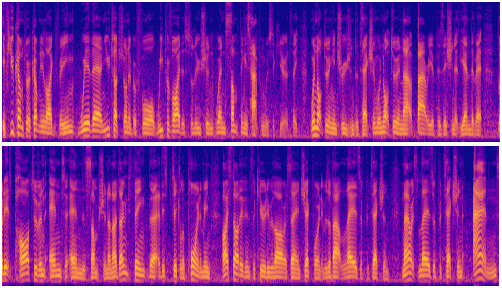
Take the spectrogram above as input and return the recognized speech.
if you come to a company like Veeam, we're there, and you touched on it before, we provide a solution when something has happened with security. We're not doing intrusion detection, we're not doing that barrier position at the end of it, but it's part of an end-to-end -end assumption, and I don't think that at this particular point, I mean, I started in security with RSA and Checkpoint, it was about layers of protection. Now it's layers of protection and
